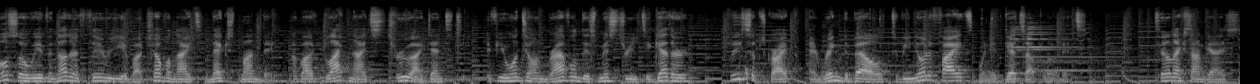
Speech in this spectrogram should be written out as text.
Also, we have another theory about Shovel Knight next Monday, about Black Knight's true identity. If you want to unravel this mystery together, please subscribe and ring the bell to be notified when it gets uploaded. Till next time, guys.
